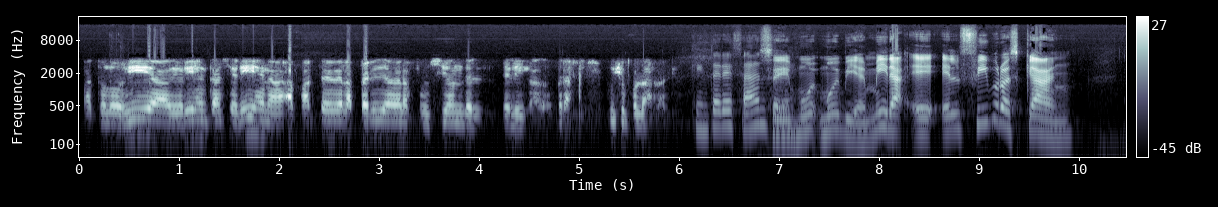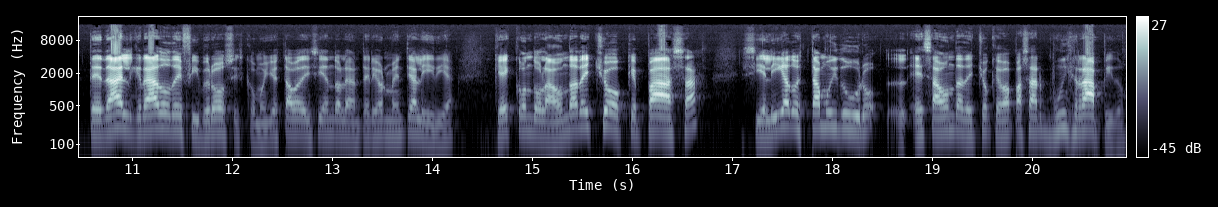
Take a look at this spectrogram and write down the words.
patología de origen cancerígena, aparte de la pérdida de la función del, hígado. Gracias. Escucho por la radio. Qué interesante. Sí, muy, muy bien. Mira, eh, el FibroScan te da el grado de fibrosis, como yo estaba diciéndole anteriormente a Lidia, que es cuando la onda de choque pasa si el hígado está muy duro, esa onda de choque va a pasar muy rápido.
